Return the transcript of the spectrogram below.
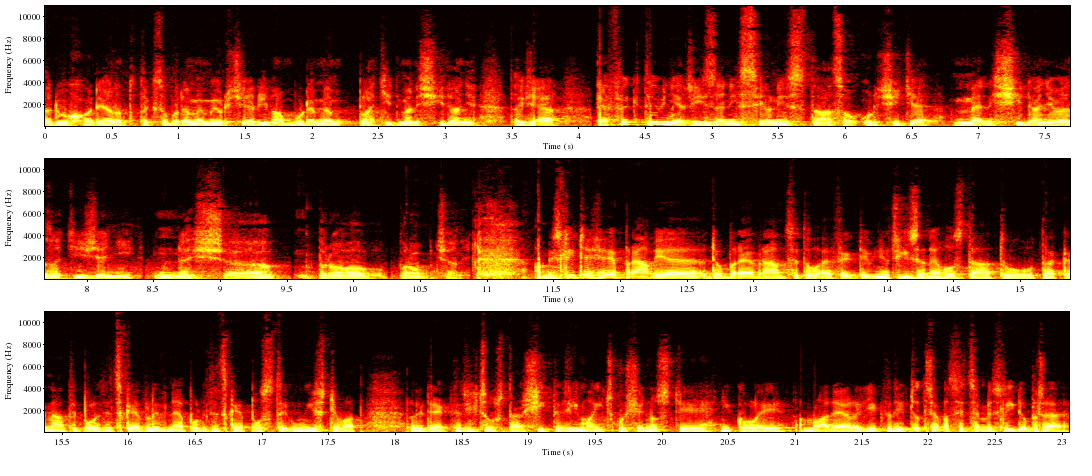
eh, důchody a na to, tak se budeme mít určitě líp a budeme platit menší daně. Takže efektivně řízený silný stát jsou určitě menší daňové daňové zatížení než eh, pro, pro občany. A myslíte, že je právě dobré v rámci toho efektivně řízeného státu tak na ty politické vlivné politické posty umístěvat lidé, kteří jsou starší, kteří mají zkušenosti, nikoli mladé lidi, kteří to třeba sice myslí dobře,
